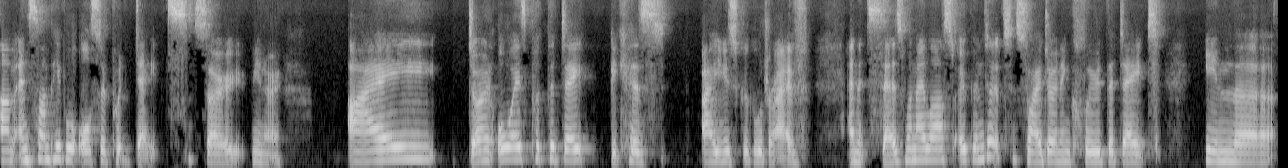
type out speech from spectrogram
Um, and some people also put dates. So, you know, I don't always put the date because I use Google Drive and it says when I last opened it. So I don't include the date in the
